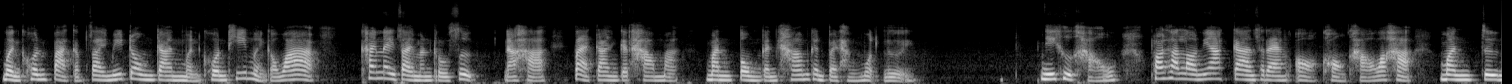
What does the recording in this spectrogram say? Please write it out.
เหมือนคนปากกับใจไม่ตรงกัน เหมือนคนที่เหมือนกับว่า ข้างในใจมันรู้สึกนะคะ แต่การกระทำอะมันตรงกันข้ามกันไปทั้งหมดเลย นี่คือเขา เพราะฉะนั้นเราเนี่ยการแสดงออกของเขาอะค่ะ มันจึง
